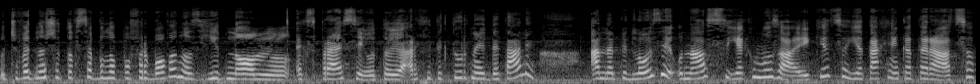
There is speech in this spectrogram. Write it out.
Очевидно, що то все було пофарбовано згідно експресії тої архітектурної деталі. А на підлозі у нас як мозаїки, це є техніка терацу.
